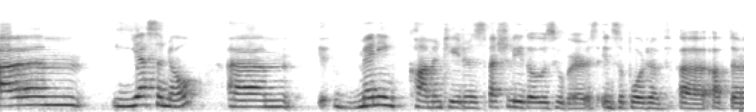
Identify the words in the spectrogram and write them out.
Um, yes and no. Um, many commentators, especially those who were in support of uh, of the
